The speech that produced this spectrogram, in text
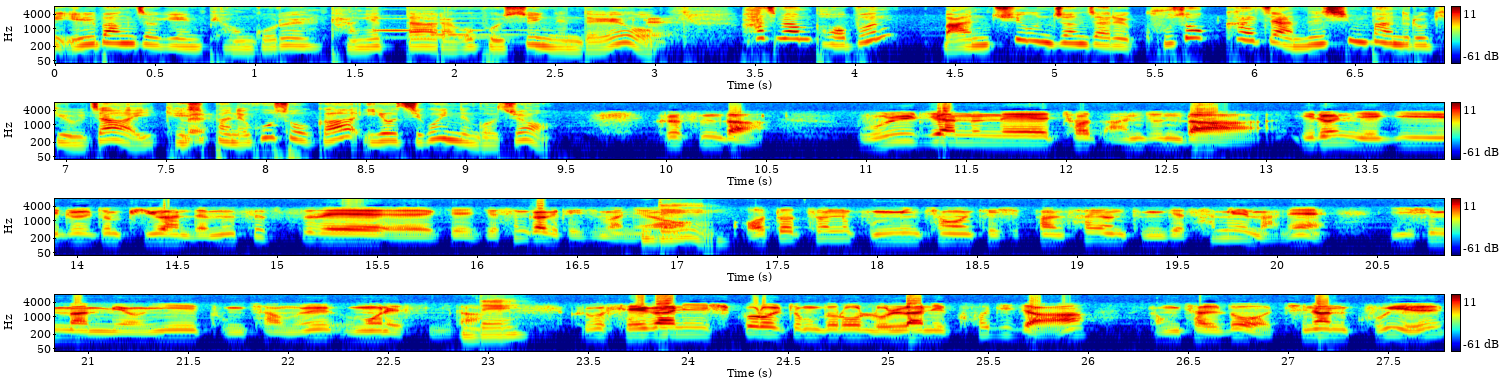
일방적인 병고를 당했다라고 볼 수 있는데요. 네. 하지만 법은 만취 운전자를 구속하지 않는 심판으로 기울자 이 게시판에 호소가 이어지고 있는 거죠. 그렇습니다. 울지 않는 애 젖 안 준다 이런 얘기를 좀 비유한다면 씁쓸하게 이렇게 생각이 되지만요. 네. 어떻든 국민청원 게시판 사연 등재 3일 만에 20만 명이 동참을 응원했습니다. 네. 그리고 세간이 시끄러울 정도로 논란이 커지자 경찰도 지난 9일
